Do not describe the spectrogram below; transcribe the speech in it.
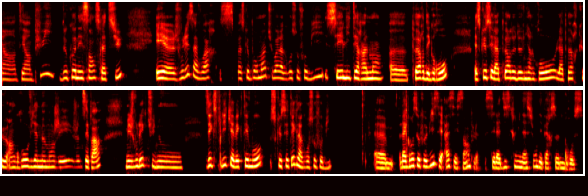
un, t'es un puits de connaissances là-dessus. Et euh, je voulais savoir, parce que pour moi, tu vois, la grossophobie, c'est littéralement euh, peur des gros. Est-ce que c'est la peur de devenir gros, la peur qu'un gros vienne me manger? Je ne sais pas. Mais je voulais que tu nous expliques avec tes mots ce que c'était que la grossophobie. Euh, la grossophobie, c'est assez simple. C'est la discrimination des personnes grosses.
